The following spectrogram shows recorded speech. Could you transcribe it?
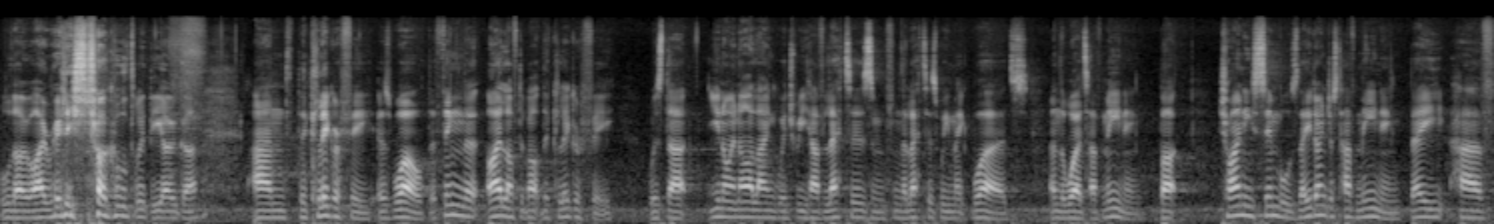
although I really struggled with the yoga. And the calligraphy as well. The thing that I loved about the calligraphy was that, you know, in our language we have letters, and from the letters we make words, and the words have meaning. But Chinese symbols, they don't just have meaning, they have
